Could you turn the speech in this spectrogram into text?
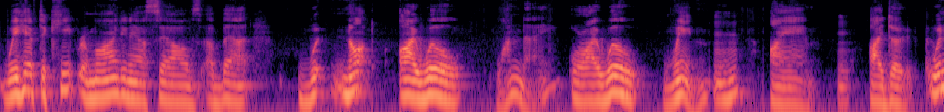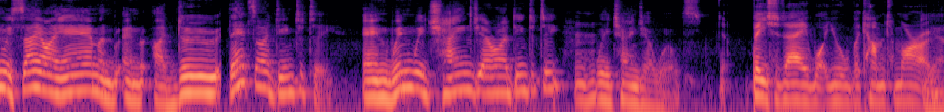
We have to keep reminding ourselves about w- not I will one day or I will when mm-hmm. I am. Mm. I do. When we say I am and, and I do, that's identity. And when we change our identity, mm-hmm. we change our worlds. Yeah. Be today what you will become tomorrow. Yeah,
